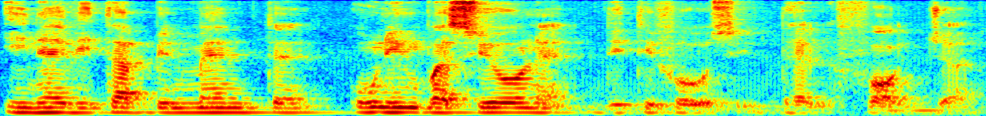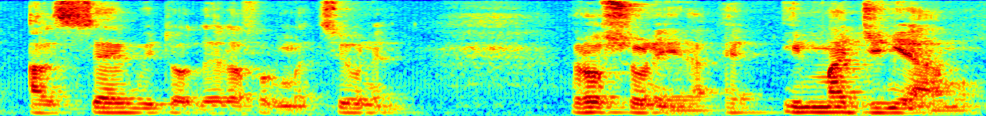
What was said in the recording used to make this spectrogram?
inevitabilmente un'invasione di tifosi del Foggia al seguito della formazione rossonera e immaginiamo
